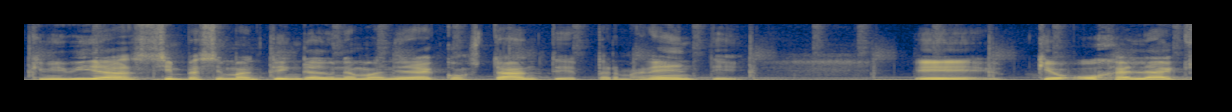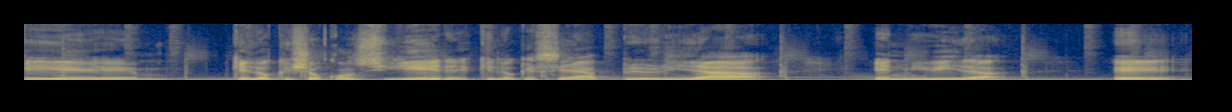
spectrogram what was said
Que mi vida siempre se mantenga de una manera constante, permanente. Eh, que ojalá que, que lo que yo considere, que lo que sea prioridad en mi vida, eh,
